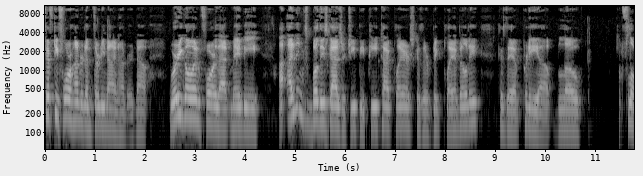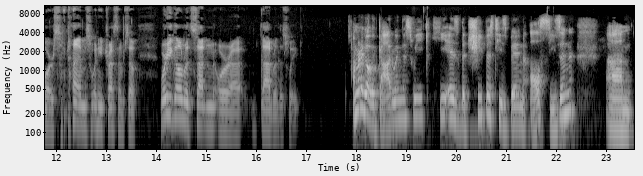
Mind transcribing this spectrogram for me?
5,400 and 3,900. Now, where are you going for that maybe I, think both these guys are GPP type players because they're big playability because they have pretty uh, low floors sometimes when you trust them. So, where are you going with Sutton or uh, Godwin this week? I'm going to go with Godwin this week. He is the cheapest he's been all season, um,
